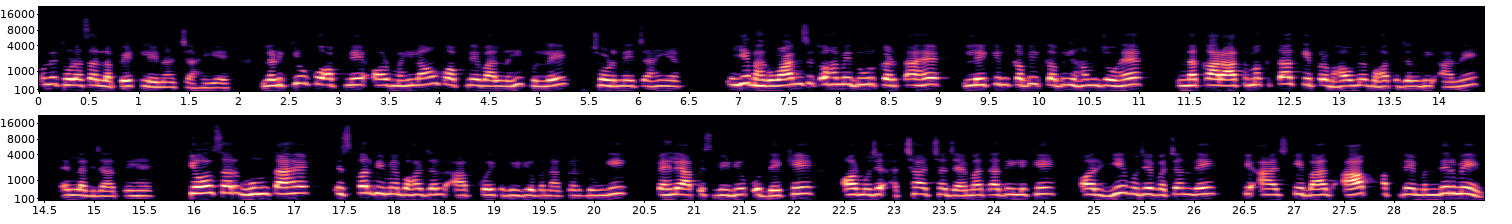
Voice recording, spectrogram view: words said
उन्हें थोड़ा सा लपेट लेना चाहिए। लड़कियों को अपने और महिलाओं को अपने बाल नहीं खुले छोड़ने चाहिए। ये भगवान से तो हमें दूर करता है, लेकिन कभी कभी हम जो है नकारात्मकता के प्रभाव में बहुत जल्दी आने लग जाते हैं। क्यों सर? घूमता है। इस पर भी मैं बहुत जल्द आपको एक वीडियो बनाकर दूँगी। पहले आप इस वीडियो को देखें और मुझे अच्छा अच्छा जय माता दी लिखें और ये मुझे वचन दें कि आज के बाद आप अपने मंदिर में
